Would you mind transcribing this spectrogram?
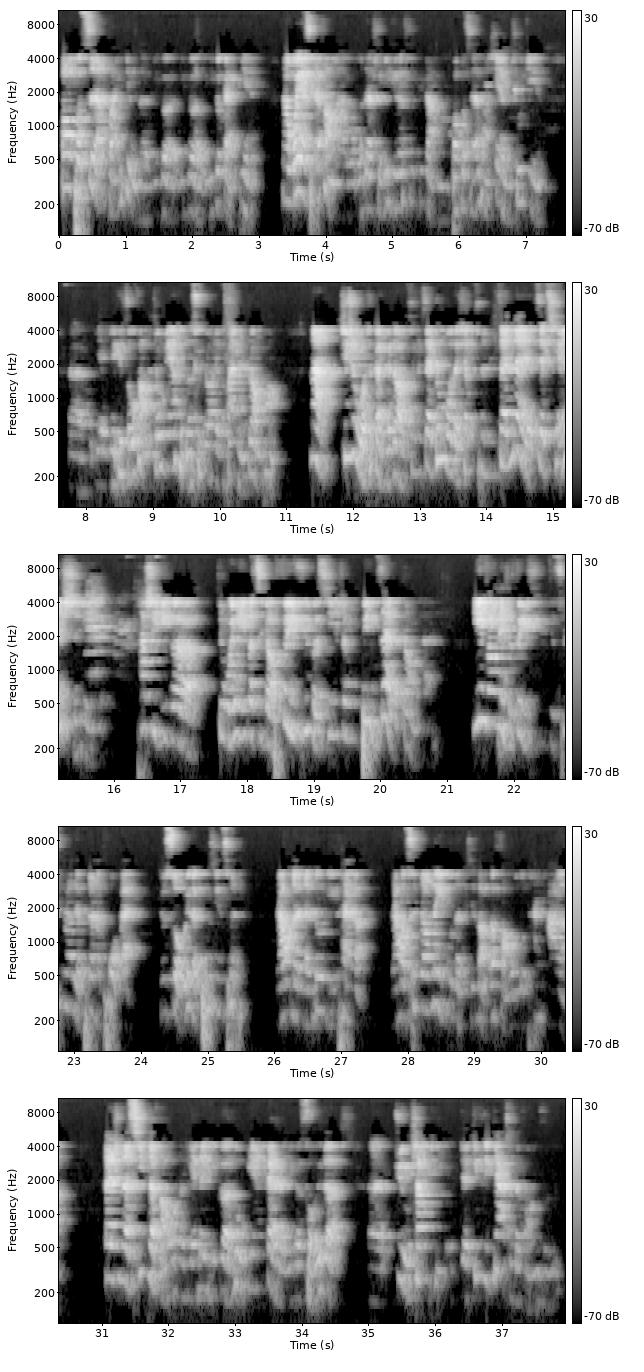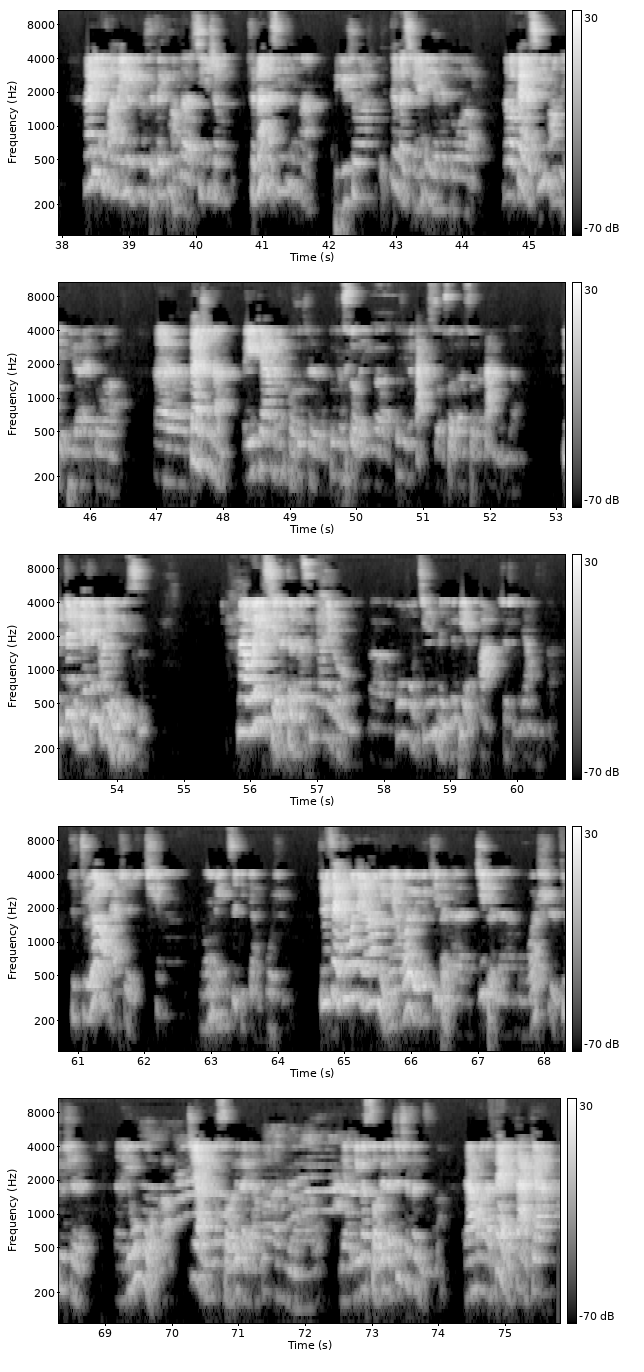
包括自然环境的一个一个一个改变。那我也采访了我们的水利局的副局长，包括采访县委书记，呃也也去走访了周边很多村庄的一个发展状况。那其实我是感觉到，就是在中国的乡村，在那在前十年，它是一个。就我用一个词叫“废墟和新生并在”的状态。一方面是废墟，就村庄在不断的破败，就所谓的空心村。然后呢，人都离开了，然后村庄内部的那些老的房屋都坍塌了。但是呢，新的房屋呢，沿着一个路边盖了一个所谓的呃具有商品的经济价值的房子。那另一方面又又是非常的新生，什么样的新生呢？比如说挣的钱比原来多了，那么盖的新房子也比原来多了。呃，但是呢，每一家门口都是都是锁了一个，都是一个大锁锁的锁的大门的，所以这里面非常有意思。那我也写了整个新疆那种呃公共精神的一个变化是什么样子的，就主要还是听农民自己讲故事。就是在中国内容里面，我有一个基本的基本的模式，就是呃有我这样一个所谓的梁庄的女儿，一个所谓的知识分子，然后呢带着大家。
